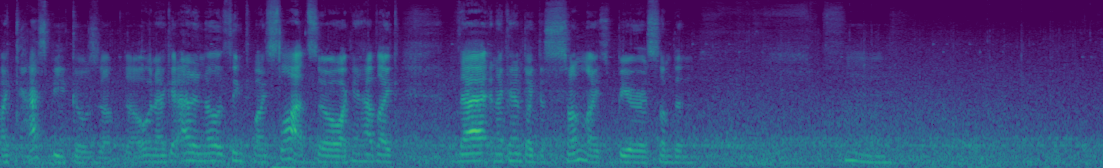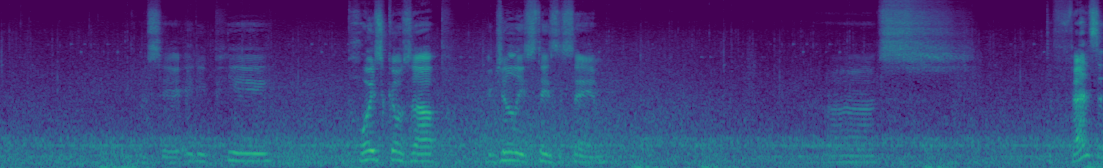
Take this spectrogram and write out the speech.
My cast speed goes up though, and I can add another thing to my slot, so I can have like that, and I can have like the sunlight spear or something. Hmm. Let's see, ADP. Poise goes up. Agility stays the same. Uh, defense.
